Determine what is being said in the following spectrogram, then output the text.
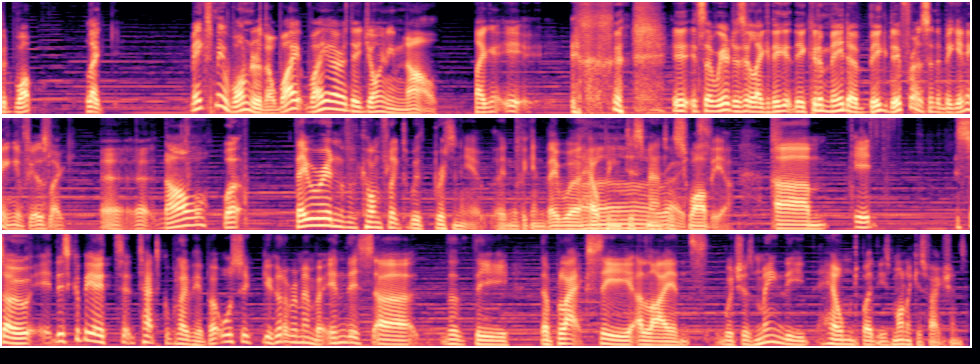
but what? Like, makes me wonder though. Why why are they joining now? Like, it, it's a weird. Is it like they they could have made a big difference in the beginning? It feels like uh, uh, now. Well, they were in the conflict with Brittany in the beginning. They were helping Ah, dismantle right. Swabia. Um, it so it, this could be a t- tactical play here, but also you've got to remember in this uh, the the the Black Sea alliance, which is mainly helmed by these monarchist factions.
